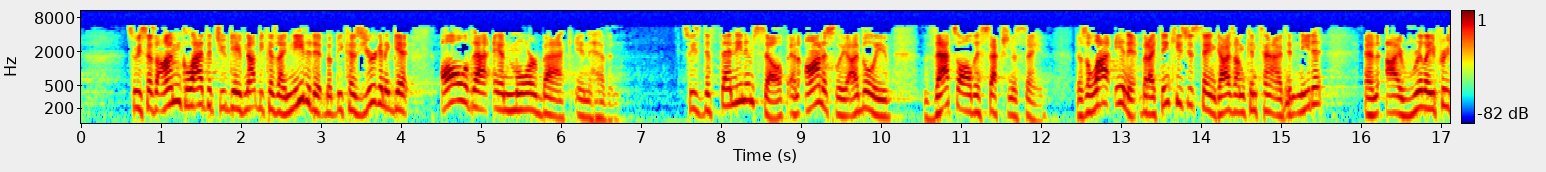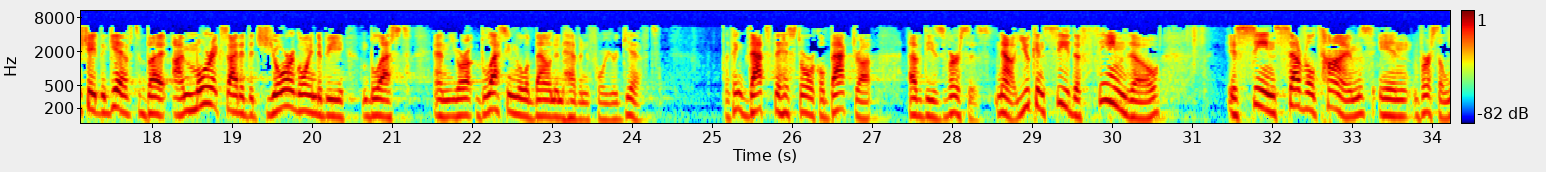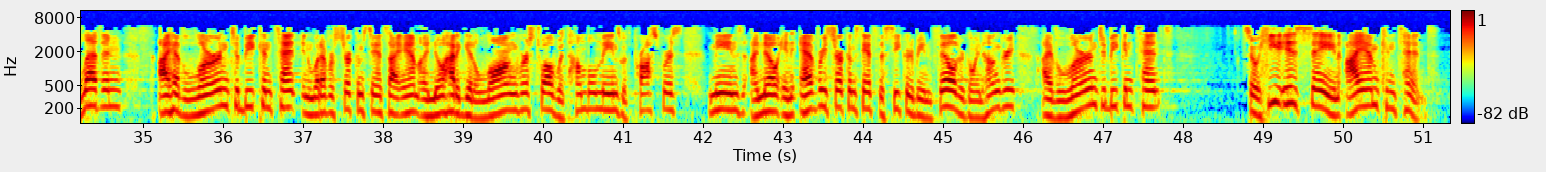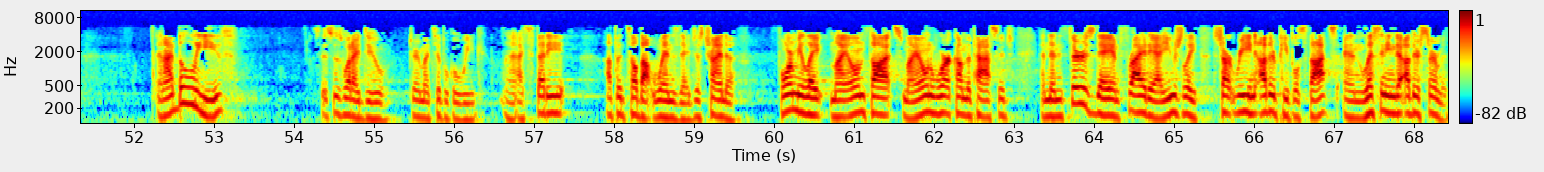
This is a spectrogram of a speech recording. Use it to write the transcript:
So he says, I'm glad that you gave not because I needed it, but because you're going to get all of that and more back in heaven. So he's defending himself, and honestly, I believe that's all this section is saying. There's a lot in it, but I think he's just saying, guys, I'm content. I didn't need it, and I really appreciate the gift, but I'm more excited that you're going to be blessed, and your blessing will abound in heaven for your gift. I think that's the historical backdrop of these verses. Now, you can see the theme, though, is seen several times in verse 11. I have learned to be content in whatever circumstance I am. I know how to get along, verse 12, with humble means, with prosperous means. I know in every circumstance the secret of being filled or going hungry. I have learned to be content. So he is saying, I am content. And I believe, so this is what I do during my typical week. I study up until about Wednesday, just trying to formulate my own thoughts, my own work on the passage. And then Thursday and Friday, I usually start reading other people's thoughts and listening to other sermons.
